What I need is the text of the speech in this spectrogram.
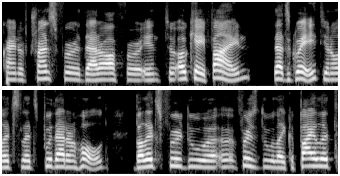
kind of transferred that offer into okay fine that's great you know let's let's put that on hold but let's first do a, first do like a pilot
